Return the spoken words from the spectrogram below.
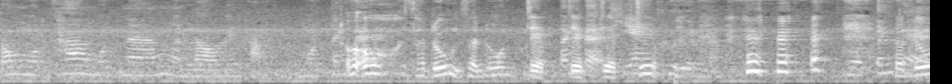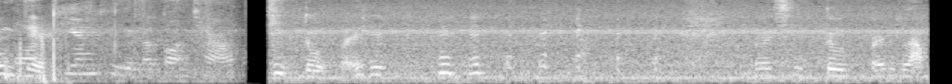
ต่ต้องงดข้าวงดน้ำเหมือนเราเลยค่ะงดตั้งโอ้แต่โอ้สะดุ้งสะดุ้งเจ็บเจ็บเจ็บตั้งแต่เจ็บที่ยงคืนน่ะงดตั้งแต่สะดุ้งเจ็บตอนเที่ยงคืนแล้วตอนเช้าฉีดตูดไปโดยฉีดตูดไปหลับ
